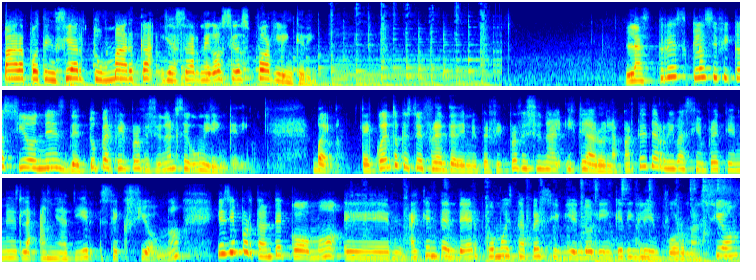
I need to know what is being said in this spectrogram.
para potenciar tu marca y hacer negocios por LinkedIn. Las tres clasificaciones de tu perfil profesional según LinkedIn. Bueno, te cuento que estoy frente de mi perfil profesional y claro, en la parte de arriba siempre tienes la añadir sección, ¿no? Y es importante cómo eh, hay que entender cómo está percibiendo LinkedIn la información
